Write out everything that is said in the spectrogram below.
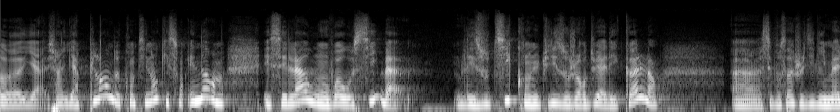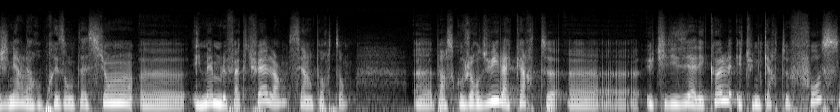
euh, Il y, a, plein de continents qui sont énormes. Et c'est là où on voit aussi bah, les outils qu'on utilise aujourd'hui à l'école. Euh, c'est pour ça que je dis l'imaginaire, la représentation et même le factuel, hein, c'est important. Parce qu'aujourd'hui, la carte utilisée à l'école est une carte fausse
